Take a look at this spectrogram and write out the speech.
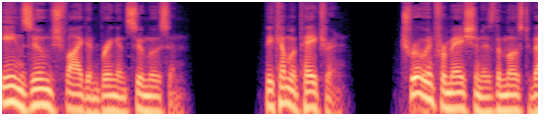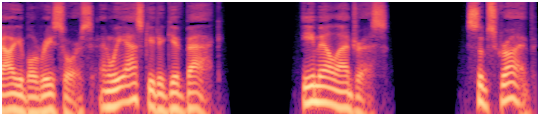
ihn zum Schweigen bringen zu müssen. Become a patron. True information is the most valuable resource, and we ask you to give back. Email address. Subscribe.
